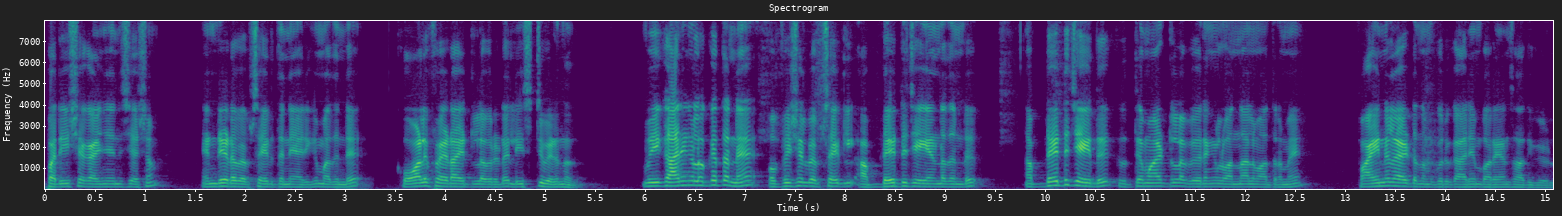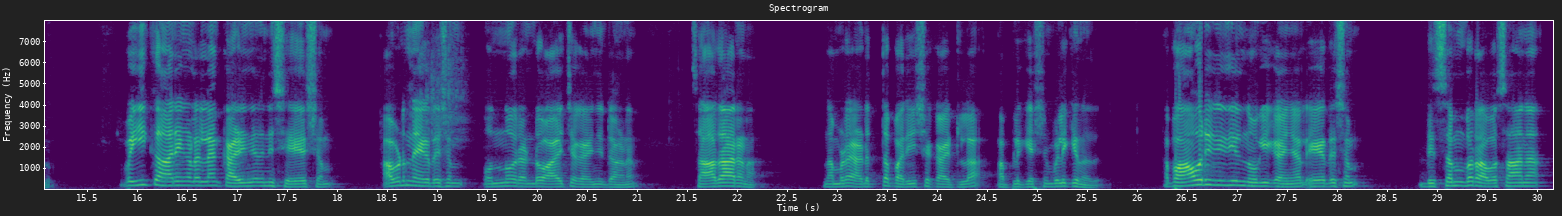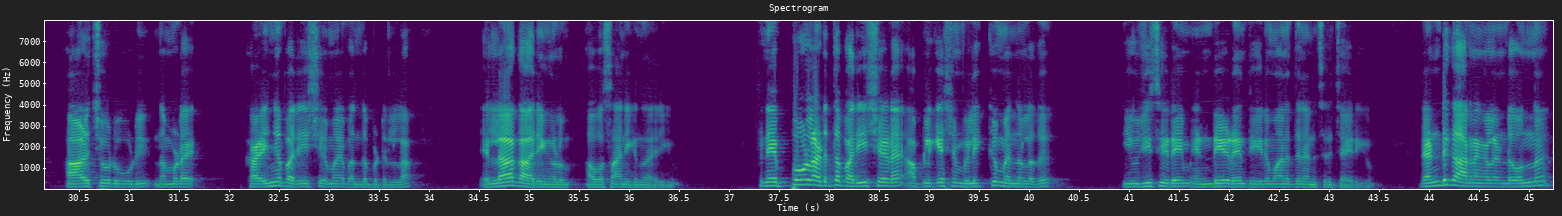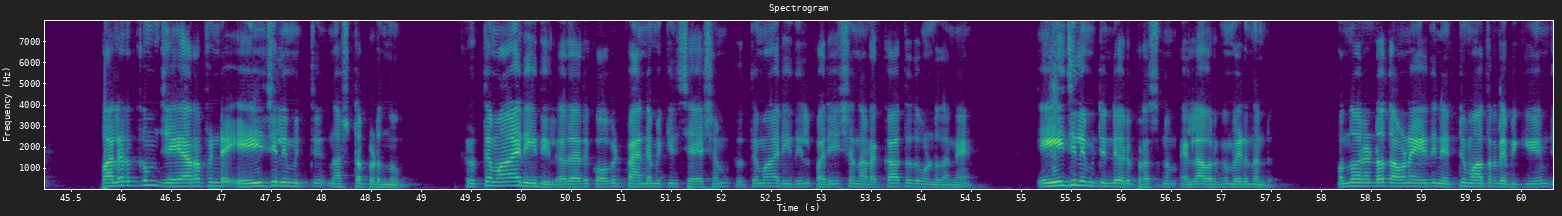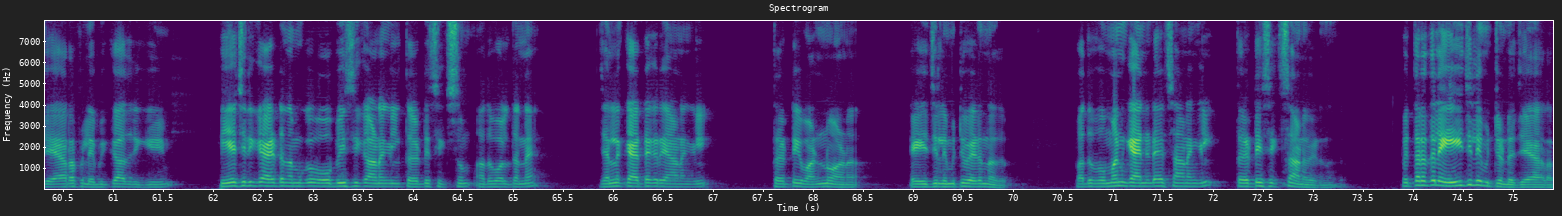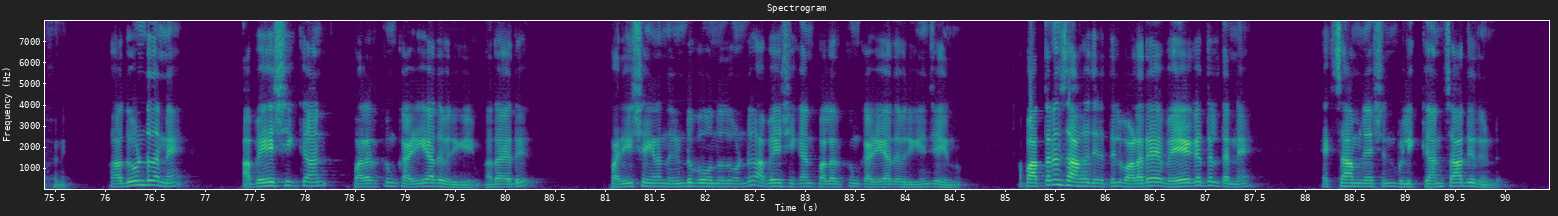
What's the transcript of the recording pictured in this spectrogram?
പരീക്ഷ കഴിഞ്ഞതിന് ശേഷം എൻ ഡി എയുടെ വെബ്സൈറ്റിൽ തന്നെയായിരിക്കും അതിന്റെ ക്വാളിഫൈഡ് ആയിട്ടുള്ളവരുടെ ലിസ്റ്റ് വരുന്നത്. അപ്പോൾ ഈ കാര്യങ്ങളൊക്കെ തന്നെ ഒഫീഷ്യൽ വെബ്സൈറ്റിൽ അപ്ഡേറ്റ് ചെയ്യേണ്ടതുണ്ട്. അപ്ഡേറ്റ് ചെയ്ത് കൃത്യമായിട്ടുള്ള വിവരങ്ങൾ വന്നാൽ മാത്രമേ ഫൈനലായിട്ട് നമുക്കൊരു കാര്യം പറയാൻ സാധിക്കുകയുള്ളൂ. അപ്പോൾ ഈ കാര്യങ്ങളെല്ലാം കഴിഞ്ഞതിന് ശേഷം അവിടുന്ന് ഏകദേശം ഒന്നോ രണ്ടോ ആഴ്ച കഴിഞ്ഞിട്ടാണ് സാധാരണ നമ്മുടെ അടുത്ത പരീക്ഷക്കായിട്ടുള്ള അപ്ലിക്കേഷൻ വിളിക്കുന്നത്. അപ്പോൾ ആ ഒരു രീതിയിൽ നോക്കിക്കഴിഞ്ഞാൽ ഏകദേശം ഡിസംബർ അവസാന ആഴ്ചയോടുകൂടി നമ്മുടെ കഴിഞ്ഞ പരീക്ഷയുമായി ബന്ധപ്പെട്ടിട്ടുള്ള എല്ലാ കാര്യങ്ങളും അവസാനിക്കുന്നതായിരിക്കും. പിന്നെ എപ്പോൾ അടുത്ത പരീക്ഷയുടെ അപ്ലിക്കേഷൻ വിളിക്കും എന്നുള്ളത് യു ജി സിയുടെയും എൻ ഡി എയുടെയും തീരുമാനത്തിനനുസരിച്ചായിരിക്കും. രണ്ട് കാരണങ്ങളുണ്ട്. ഒന്ന് പലർക്കും ജെ ആർ എഫിന്റെ ഏജ് ലിമിറ്റ് നഷ്ടപ്പെടുന്നു. കൃത്യമായ രീതിയിൽ അതായത് കോവിഡ് പാൻഡമിക്കിന് ശേഷം കൃത്യമായ രീതിയിൽ പരീക്ഷ നടക്കാത്തത് കൊണ്ട് തന്നെ ഏജ് ലിമിറ്റിന്റെ ഒരു പ്രശ്നം എല്ലാവർക്കും വരുന്നുണ്ട്. ഒന്നോ രണ്ടോ തവണ ഏത് നെറ്റ് മാത്രം ലഭിക്കുകയും ജെ ആർ എഫ് ലഭിക്കാതിരിക്കുകയും പി എച്ച് ഡിക്കായിട്ട് നമുക്ക് ഒ ബി സിക്ക് ആണെങ്കിൽ തേർട്ടി സിക്സും അതുപോലെ തന്നെ ജനറൽ കാറ്റഗറി ആണെങ്കിൽ തേർട്ടി വണ്ണുമാണ് ഏജ് ലിമിറ്റ് വരുന്നത്. അപ്പോൾ അത് വുമൺ കാൻഡിഡേറ്റ്സ് ആണെങ്കിൽ തേർട്ടി സിക്സ് ആണ് വരുന്നത്. അപ്പോൾ ഇത്തരത്തിൽ ഏജ് ലിമിറ്റ് ഉണ്ട് ജെ ആർ എഫിന് അപ്പോൾ അതുകൊണ്ട് തന്നെ അപേക്ഷിക്കാൻ പലർക്കും കഴിയാതെ വരികയും അതായത് പരീക്ഷ ഇങ്ങനെ നീണ്ടുപോകുന്നത് കൊണ്ട് അപേക്ഷിക്കാൻ പലർക്കും കഴിയാതെ വരികയും ചെയ്യുന്നു. അപ്പോൾ അത്തരം സാഹചര്യത്തിൽ വളരെ വേഗത്തിൽ തന്നെ എക്സാമിനേഷൻ വിളിക്കാൻ സാധ്യതയുണ്ട്.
